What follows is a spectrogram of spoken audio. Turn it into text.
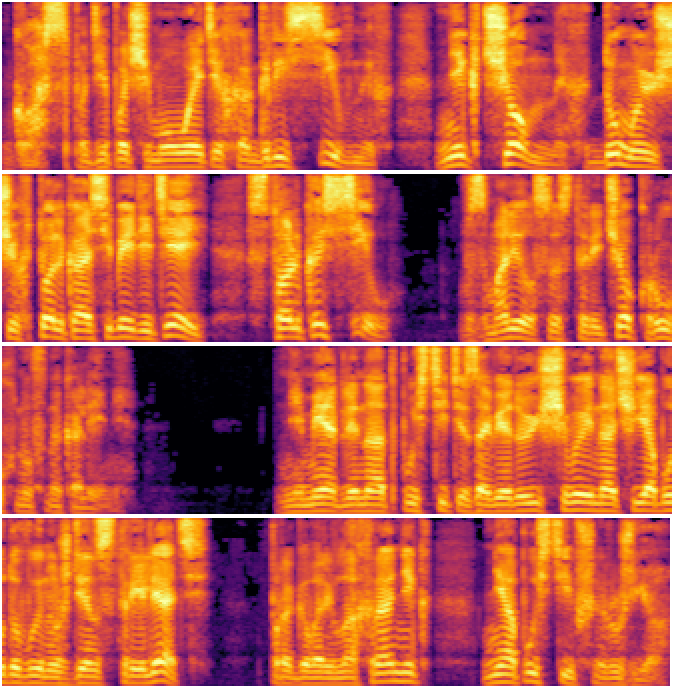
Господи, почему у этих агрессивных, никчемных, думающих только о себе детей столько сил? Взмолился старичок, рухнув на колени. «Немедленно отпустите заведующего, иначе я буду вынужден стрелять», — проговорил охранник, не опустивший ружье.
